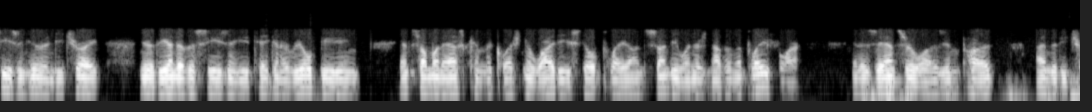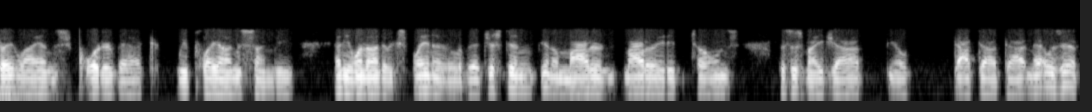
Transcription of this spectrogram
season here in Detroit. Near the end of the season, he'd taken a real beating, and someone asked him the question of why do you still play on Sunday when there's nothing to play for? And his answer was, in part, I'm the Detroit Lions quarterback. We play on Sunday, and he went on to explain it a little bit, just in you know modern, moderated tones. This is my job, you know, dot dot dot, and that was it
